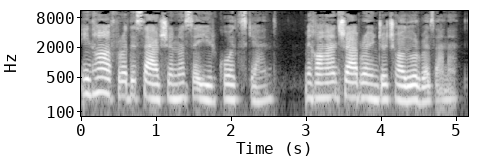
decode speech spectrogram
اینها افراد سرشناس ایرکوتسکند. می‌خواهند شب را اینجا چادر بزنند.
